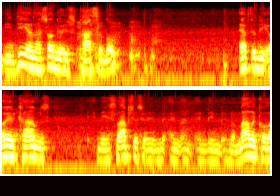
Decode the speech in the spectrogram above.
mean, Dion Hasaga is possible. After the oil comes, the slapshus and, molecule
